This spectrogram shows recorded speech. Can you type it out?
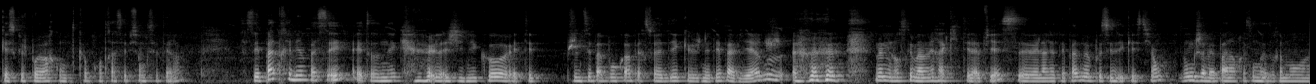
qu'est-ce que je pouvais avoir comme, contraception, etc. Ça s'est pas très bien passé, étant donné que la gynéco était, je ne sais pas pourquoi, persuadée que je n'étais pas vierge. Même lorsque ma mère a quitté la pièce, euh, elle n'arrêtait pas de me poser des questions. Donc j'avais pas l'impression d'être vraiment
